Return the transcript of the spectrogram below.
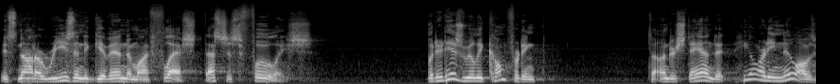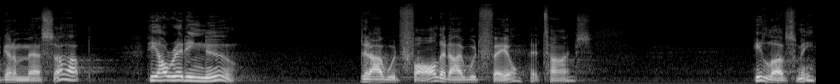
It's not a reason to give in to my flesh. That's just foolish. But it is really comforting to understand that he already knew I was going to mess up. He already knew that I would fall, that I would fail at times. He loves me.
